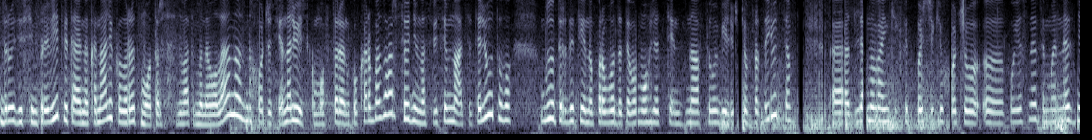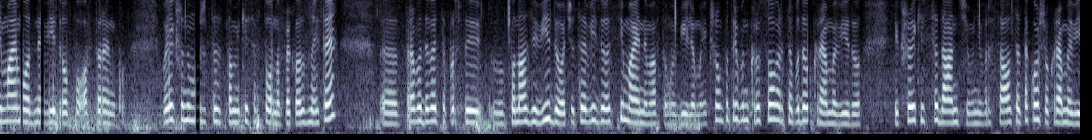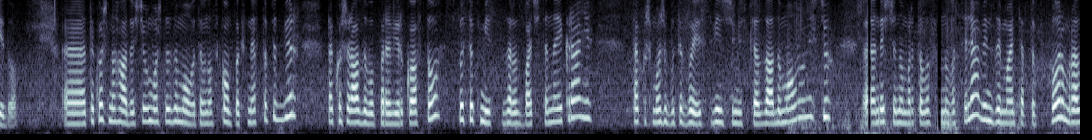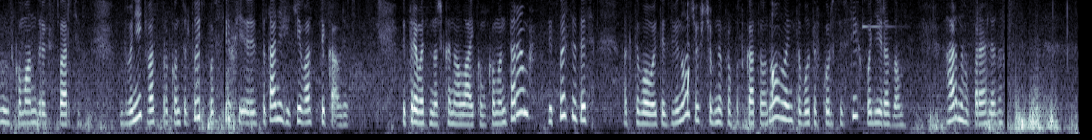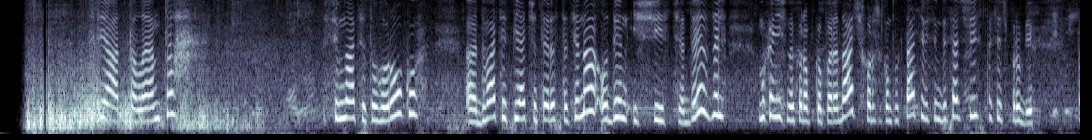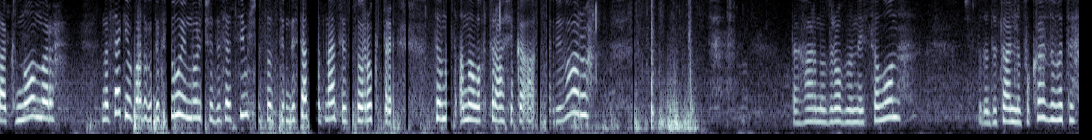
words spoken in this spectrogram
Друзі, всім привіт! Вітаю на каналі Colored Motors. Звати мене Олена. Знаходжусь я на львівському авторинку Карбазар. Сьогодні у нас 18 лютого. Буду традиційно проводити вам огляд цін на автомобілі, що продаються. Е, Для новеньких підписчиків хочу е, пояснити, ми не знімаємо одне відео по авторинку. Ви, якщо не можете там якесь авто, наприклад, знайти, е, треба дивитися просто по назві відео, чи це відео з сімейними автомобілями. Якщо вам потрібен кросовер, це буде окреме відео. Якщо якийсь седан чи універсал, це також окреме відео. Е, Також нагадую, що ви можете замовити у нас комплексний автопідбір, також разову перевірку авто. Список міст зараз бачите на екрані. Також може бути виїзд в інші місця за домовленістю. Е, Нижче номер телефону Василя. Він займається автопідбором разом з командою експертів. Дзвоніть, вас проконсультують по всіх е, питаннях, які вас цікавлять. Підтримайте наш канал лайком, коментарем, підписуйтесь, активовуйте дзвіночок, щоб не пропускати оновлень та бути в курсі всіх подій разом. Гарного перегляду! Fiat Talento 17-го року. е, 25 400 ціна, 1,6 дизель, механічна коробка передач, хороша комплектація, 86 тисяч пробіг. Так, номер на всякий випадок диктую 067 670 15 43. Це в нас аналог трафіка Вівару. Так гарно зроблений салон. Зараз буду детально показувати.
